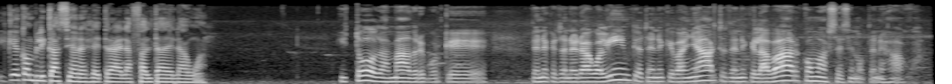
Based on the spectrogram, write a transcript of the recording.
¿Y qué complicaciones le trae la falta del agua? Y todas, madre, porque tienes que tener agua limpia, tienes que bañarte, tienes que lavar. ¿Cómo haces si no tienes agua?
